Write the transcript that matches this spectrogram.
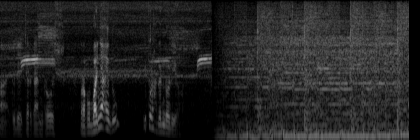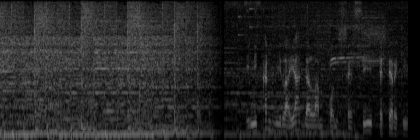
Nah itu diecerkan terus. Berapa banyak itu? Itulah dendo dia. Ini kan wilayah dalam konsesi PT Reki.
